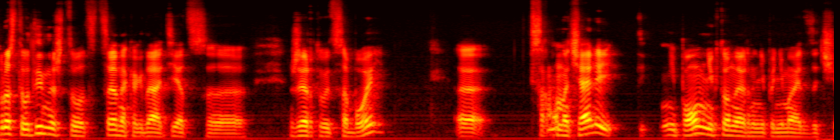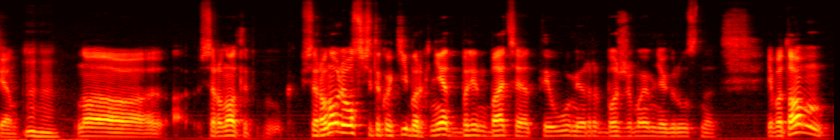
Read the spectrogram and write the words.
просто вот именно, что вот сцена, когда отец э, жертвует собой, э, в самом начале не по-моему, никто, наверное, не понимает, зачем. Угу. Но все равно ты... Все равно в любом случае такой киборг. Нет, блин, батя, ты умер, боже мой, мне грустно. И потом,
